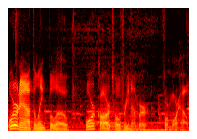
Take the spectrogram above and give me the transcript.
Order now at the link below or call our toll free number for more help.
